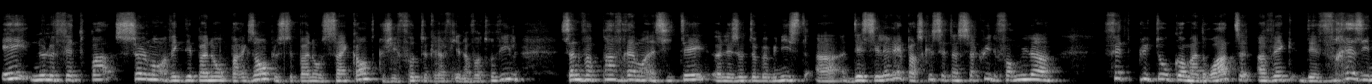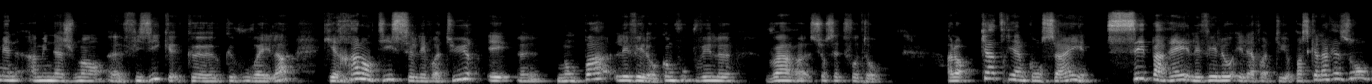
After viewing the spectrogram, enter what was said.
et ne le faites pas seulement avec des panneaux. Par exemple, ce panneau 50 que j'ai photographié dans votre ville, ça ne va pas vraiment inciter euh, les automobilistes à décélérer parce que c'est un circuit de Formule 1. Faites plutôt comme à droite avec des vrais aménagements euh, physiques que, vous voyez là, qui ralentissent les voitures et euh, non pas les vélos, comme vous pouvez le voir sur cette photo. Alors, quatrième conseil, séparer les vélos et la voiture. Parce que la raison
